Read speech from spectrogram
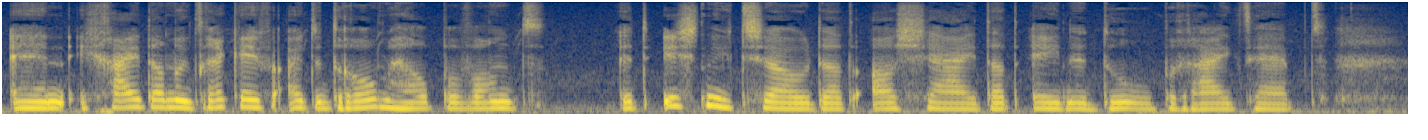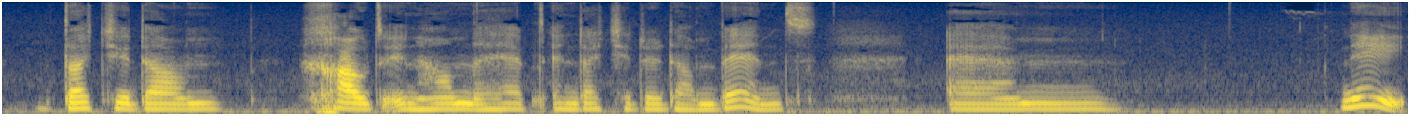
En ik ga je dan ook direct even uit de droom helpen. Want het is niet zo dat als jij dat ene doel bereikt hebt, dat je dan goud in handen hebt en dat je er dan bent. Um, nee,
